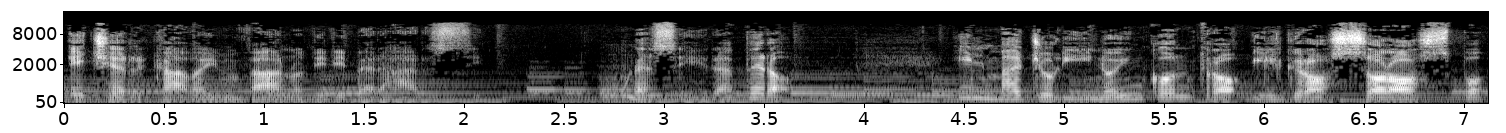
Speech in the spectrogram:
e cercava invano di liberarsi. Una sera, però, il maggiolino incontrò il grosso rospo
